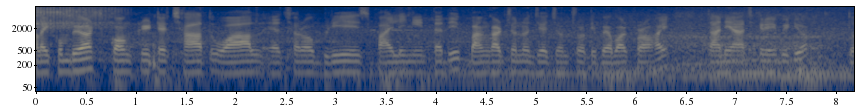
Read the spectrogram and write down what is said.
আলাইকুম ভিউয়ার্স, কংক্রিটের ছাদ, ওয়াল, এছাড়াও ব্রিজ, পাইলিং ইত্যাদি ভাঙার জন্য যে যন্ত্রটি ব্যবহার করা হয় তা নিয়ে আজকের এই ভিডিও। তো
